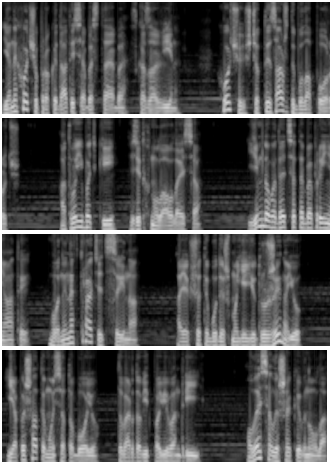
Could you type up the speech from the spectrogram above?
Я не хочу прокидатися без тебе, сказав він. Хочу, щоб ти завжди була поруч. А твої батьки, зітхнула Олеся. Їм доведеться тебе прийняти. Вони не втратять сина. А якщо ти будеш моєю дружиною, я пишатимуся тобою, твердо відповів Андрій. Олеся лише кивнула.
